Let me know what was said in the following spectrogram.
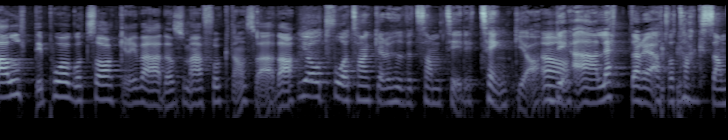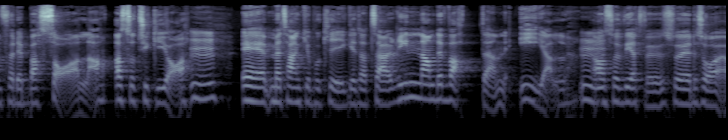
alltid pågått saker i världen som är fruktansvärda. Jag har två tankar i huvudet samtidigt, tänker jag. Ja. Det är lättare att vara tacksam för det basala, alltså tycker jag. Mm. Eh, med tanke på kriget, att så här, rinnande vatten, el, Mm. alltså vet vi så är det så eh,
